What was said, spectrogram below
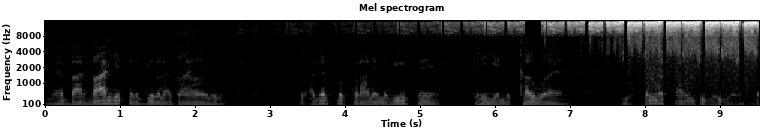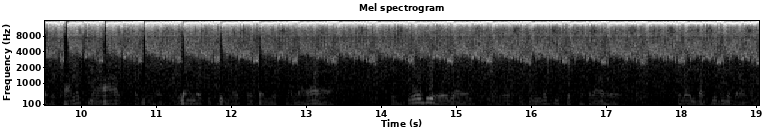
میں بار بار یہ توجہ دلاتا رہا ہوں۔ کہ اگر تو قرآن مجید میں کہیں یہ لکھا ہوا ہے، یہ سنت قائم کی گئی ہے میں رسالت معاذ صلی اللہ علیہ وسلم نے کسی موقع پر یہ فرمایا ہے کہ جو بھی ہو جائے، لوگوں کی زندگی سے خطرہ ہو تو میں مسجد میں جانا ہے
